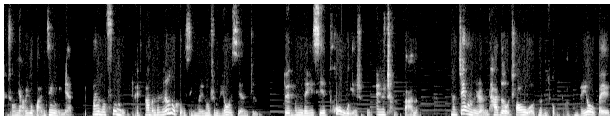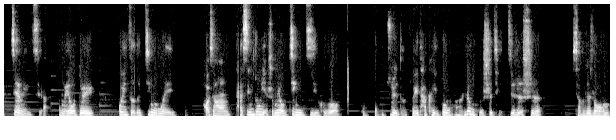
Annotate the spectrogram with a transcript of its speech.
这种养育环境里面，他们的父母对他们的任何行为都是没有限制的，对他们的一些错误也是不会去惩罚的。那这样的人，他的超我可能从小没有被建立起来，他没有对规则的敬畏，好像他心中也是没有禁忌和恐惧的，所以他可以做任何事情，即使是像这种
